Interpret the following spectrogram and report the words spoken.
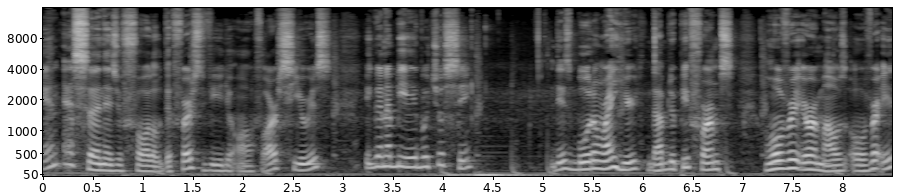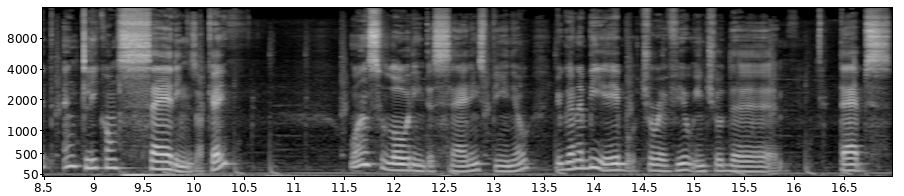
And as soon as you follow the first video of our series, you're gonna be able to see this button right here, WPForms, hover your mouse over it and click on settings, okay? Once loading the settings panel, you're gonna be able to review into the tabs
